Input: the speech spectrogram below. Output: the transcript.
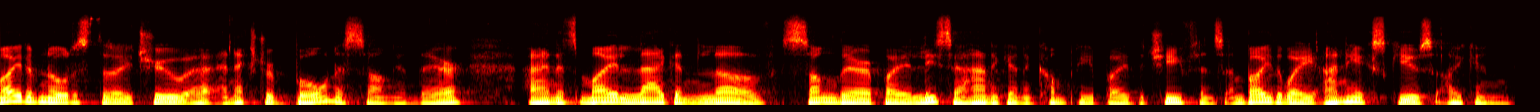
might have noticed that I threw uh, an extra bonus song in there, and it's My Lagan Love, sung there by Lisa Hannigan, accompanied by the Chieftains. And by the way, any excuse I can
